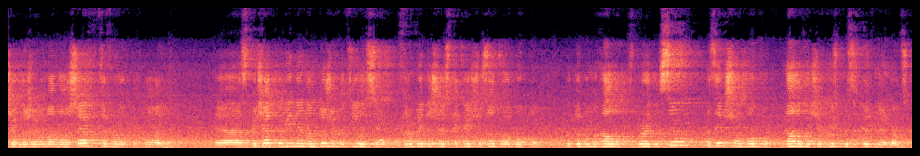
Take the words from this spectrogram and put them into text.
що ми живемо не лише в цифрових технологіях. Е, З війни нам дуже хотілося зробити щось таке, що з одного боку допомагало Збройним силам, а з іншого боку дало хоч якусь позитивну емоцію.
